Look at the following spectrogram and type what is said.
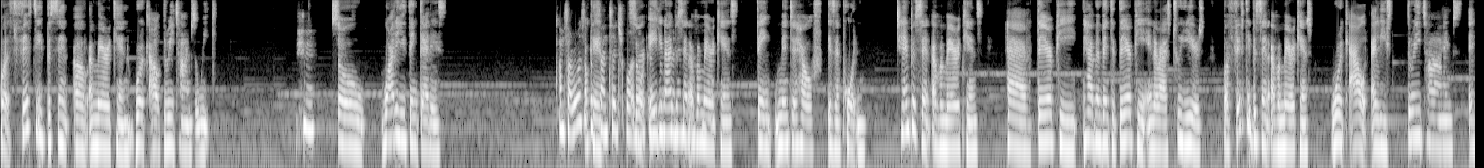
but 50% of American work out three times a week. Mhm. So, why do you think that is? I'm sorry. What was the Okay, percentage for So, Americans who've been in 89% of? Americans think mental health is important. 10% of Americans have therapy, haven't been to therapy in the last two years, but 50% of Americans work out at least three times a,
